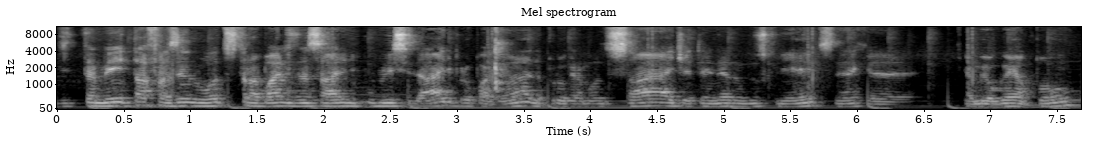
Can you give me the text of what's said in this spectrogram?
de também estar tá fazendo outros trabalhos nessa área de publicidade, propaganda, programando site, atendendo alguns clientes, né, que é, que é meu ganha-pão.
